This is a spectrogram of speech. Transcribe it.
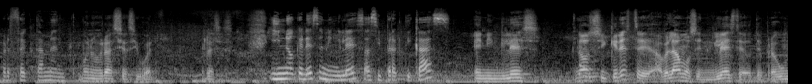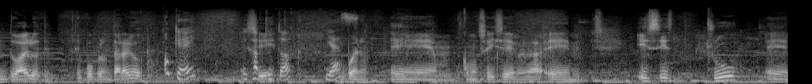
perfectamente. Bueno, gracias igual, gracias. ¿Y no querés en inglés? ¿Así practicás? En inglés. No, si querés te hablamos en inglés, te, te pregunto algo, te, te puedo preguntar algo. Ok. We have Sí. to talk. Yes. Bueno, eh, ¿cómo se dice verdad? Eh, is it true? Eh,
